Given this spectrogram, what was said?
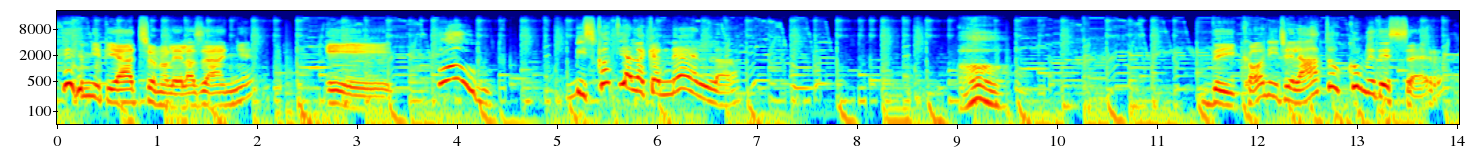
Mi piacciono le lasagne. E... Uh! Biscotti alla cannella! Oh! Dei coni gelato come dessert?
